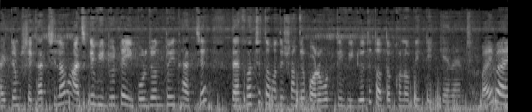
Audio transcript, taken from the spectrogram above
আইটেম শেখাচ্ছিলাম। আজকে ভিডিওটা এই পর্যন্তই থাকছে। দেখা হচ্ছে তোমাদের সঙ্গে পরবর্তী ভিডিওতে ততক্ষণ অবধি take care and bye bye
